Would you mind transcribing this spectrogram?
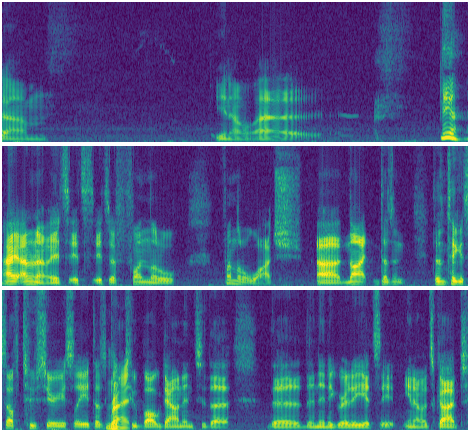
um, you know uh, yeah I, I don't know it's it's it's a fun little fun little watch. Uh, not doesn't doesn't take itself too seriously. It doesn't get Right. too bogged down into the the the nitty gritty. It's it you know it's got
